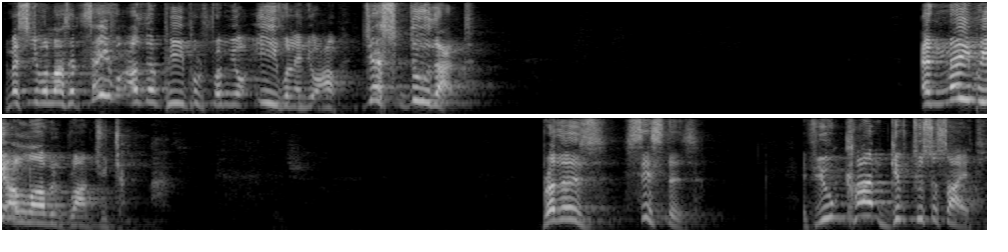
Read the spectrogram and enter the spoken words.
The message of Allah said, save other people from your evil and your harm. Just do that. And maybe Allah will grant you Jannah. Brothers, sisters, if you can't give to society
